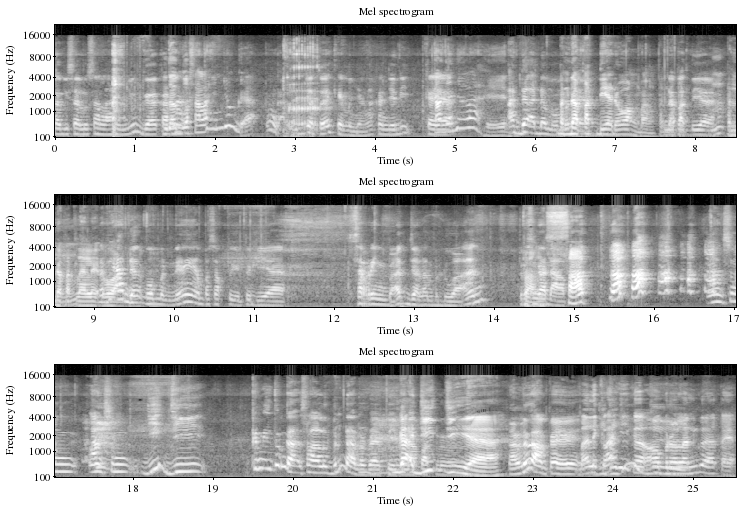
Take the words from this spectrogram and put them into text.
nggak bisa lu salahin juga nggak karena gue salahin juga. Enggak lu jatuhnya kayak menyalahkan. Jadi kagak kayak nyalahin. ada ada momen pendapat dia doang bang. Pendapat dia. Mm-mm. pendapat lele tapi doang. ada momennya yang pas waktu itu dia sering banget jalan berduaan terus nggak dapet. Langsung langsung jijik kan itu nggak selalu benar berarti nggak jijik ya lalu sampai balik jijik- lagi ke jijik. obrolan gue kayak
